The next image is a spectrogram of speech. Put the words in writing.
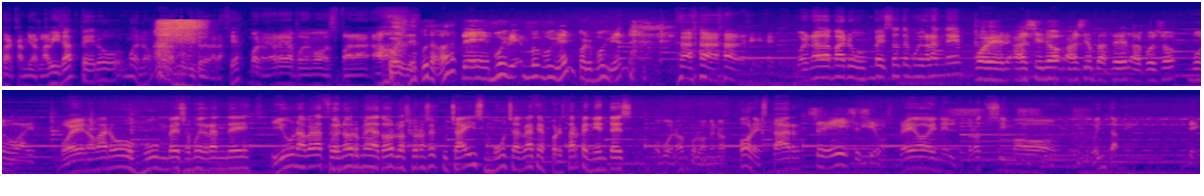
va a cambiar la vida, pero bueno, un poquito de gracia. Bueno, y ahora ya podemos parar. Pues de puta madre. Eh, muy bien, muy, muy bien, pues muy bien. Pues nada, Manu, un besote muy grande. Pues ha sido, ha sido un placer, Alfonso, muy guay. Bueno, Manu, un beso muy grande y un abrazo enorme a todos los que nos escucháis. Muchas gracias por estar pendientes, o bueno, por lo menos por estar. Sí, sí, Y sí. os veo en el próximo. Cuéntame, ¿de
